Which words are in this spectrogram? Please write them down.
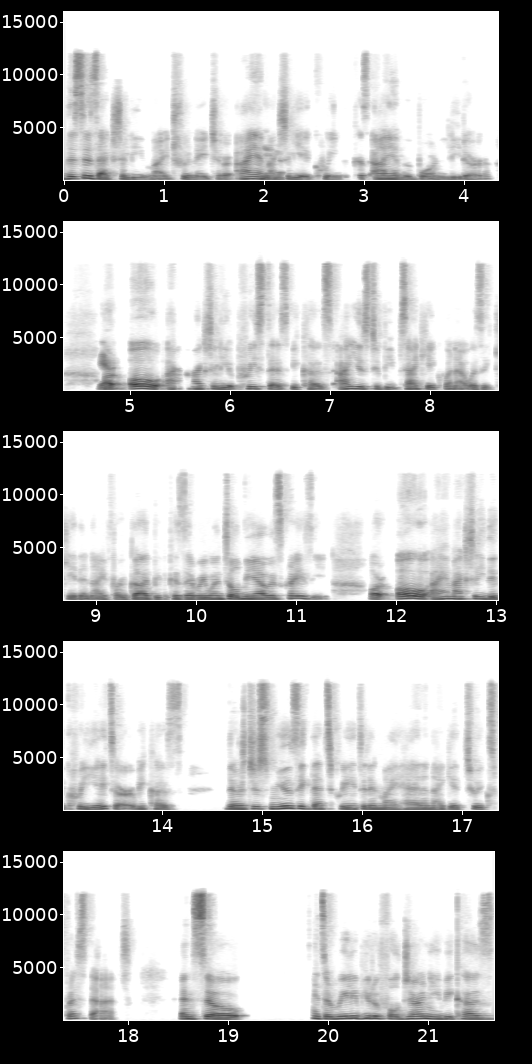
this is actually my true nature. I am yeah. actually a queen because I am a born leader. Yeah. Or, oh, I'm actually a priestess because I used to be psychic when I was a kid and I forgot because everyone told me I was crazy. Or, oh, I am actually the creator because there's just music that's created in my head and I get to express that. And so it's a really beautiful journey because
